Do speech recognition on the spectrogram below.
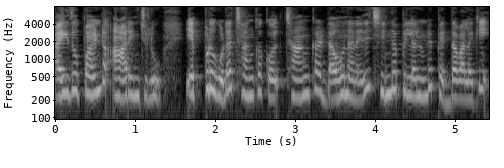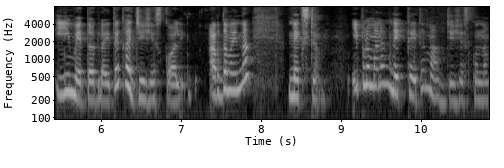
ఐదు పాయింట్ ఆరు ఇంచులు. ఎప్పుడు కూడా చంక కొ చంక డౌన్ అనేది చిన్న పిల్లల నుండి పెద్దవాళ్ళకి ఈ మెథడ్లో అయితే కట్ చేసేసుకోవాలి. అర్థమైందా? నెక్స్ట్ ఇప్పుడు మనం నెక్ అయితే మార్క్ చేసేసుకుందాం.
